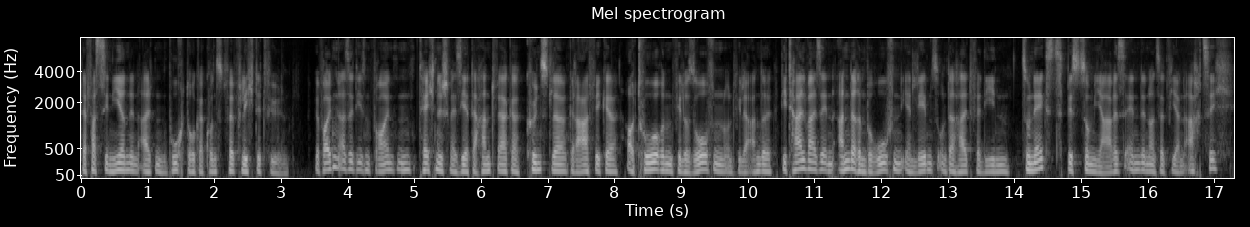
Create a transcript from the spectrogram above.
der faszinierenden alten Buchdruckerkunst verpflichtet fühlen. Wir folgen also diesen Freunden, technisch versierte Handwerker, Künstler, Grafiker, Autoren, Philosophen und viele andere, die teilweise in anderen Berufen ihren Lebensunterhalt verdienen. Zunächst bis zum Jahresende 1984,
